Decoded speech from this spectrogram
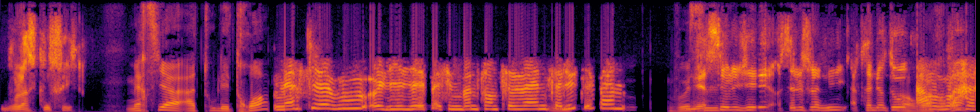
Voilà ce qu'on fait. Merci à, tous les trois. Merci à vous, Olivier. Passez une bonne fin de semaine. Salut Stéphane. Merci Olivier. Salut Flavie. À très bientôt. Au revoir.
